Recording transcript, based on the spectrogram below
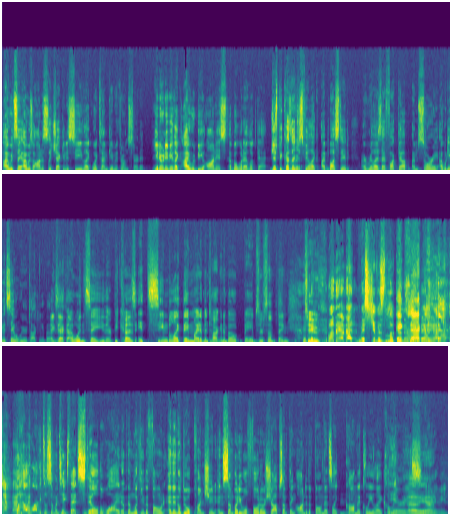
I would say I was honestly checking to see like what time Game of Thrones started. You know what I mean? Like I would be honest about what I looked at, just because I just feel like I'm busted. I realized I fucked up. I'm sorry. I wouldn't even say what we were talking about. Exactly. I wouldn't say either because it seemed like they might have been talking about babes or something too. Well, they have that mischievous look. on their- exactly. well, how long until someone takes that still, the wide of them looking at the phone, and then they'll do a punch in, and somebody will Photoshop something onto the phone that's like mm-hmm. comically like hilarious. Oh, You yeah. know what I mean?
